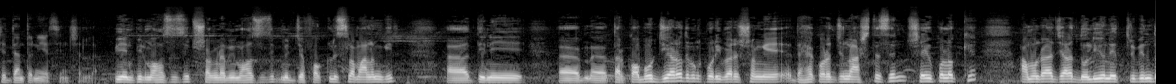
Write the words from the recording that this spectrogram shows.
সিদ্ধান্ত নিয়েছি ইনশাল্লাহ। বিএনপির মহাসচিব সংগ্রামী মহাসচিব মির্জা ফখরুল ইসলাম আলমগীর তিনি তার কবর জিয়ারত এবং পরিবারের সঙ্গে দেখা করার জন্য আসতেছেন সেই উপলক্ষে। আমরা যারা দলীয় নেতৃবৃন্দ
